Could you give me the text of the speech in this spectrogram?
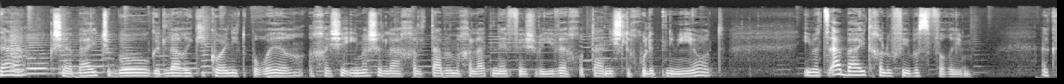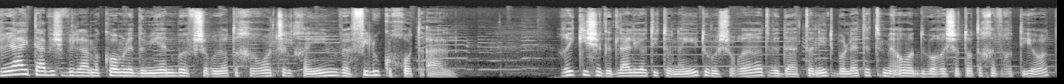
בילדותה, כשהבית שבו גדלה ריקי כהן התפורר, אחרי שאימא שלה חלתה במחלת נפש והיא ואחותה נשלחו לפנימיות, היא מצאה בית חלופי בספרים. הקריאה הייתה בשבילה מקום לדמיין בו אפשרויות אחרות של חיים ואפילו כוחות על. ריקי, שגדלה להיות עיתונאית ומשוררת ודעתנית בולטת מאוד ברשתות החברתיות,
